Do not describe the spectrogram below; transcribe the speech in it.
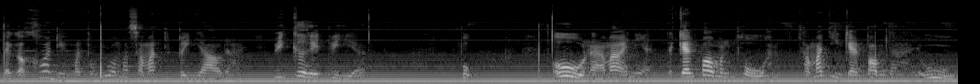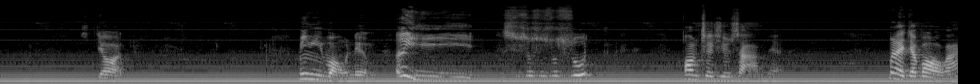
แต่ก็ข้อดีของมันตรงที่ว่ามันสามารถติดปืนยาวได้ วิกเกอร์เฮดวีอะปุกโอ้หนามากไอเนี่ย แต่แกนป้อมมันโผล่สามารถยิงแกนป้อมได้อู้ยอด ไม่มีบอกเหมือนเดิม เอ้ยสุดป้อมเชอร์ชิลสามเนี่ย เมื่อไหร่จะบอกวะ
